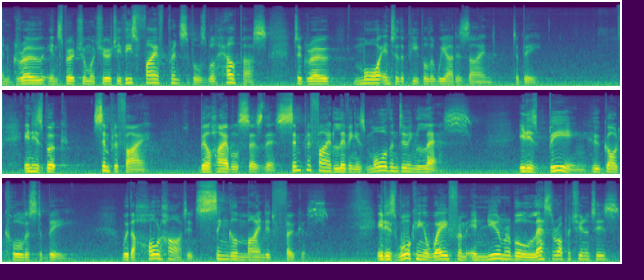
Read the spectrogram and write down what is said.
and grow in spiritual maturity, these five principles will help us to grow more into the people that we are designed to be. In his book, Simplify, Bill Hybels says this Simplified living is more than doing less, it is being who God called us to be with a wholehearted, single minded focus. It is walking away from innumerable lesser opportunities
